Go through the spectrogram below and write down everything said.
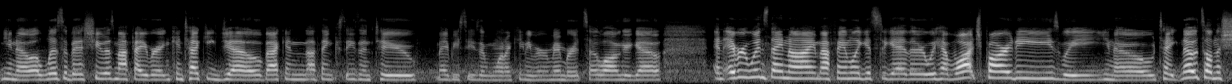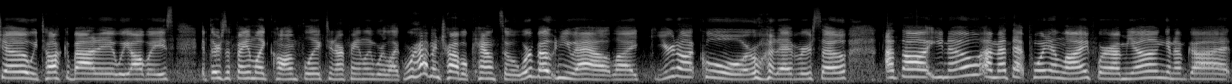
you know, Elizabeth, she was my favorite, and Kentucky Joe back in, I think, season two, maybe season one, I can't even remember, it's so long ago. And every Wednesday night, my family gets together, we have watch parties, we, you know, take notes on the show, we talk about it, we always, if there's a family conflict in our family, we're like, we're having tribal council, we're voting you out, like, you're not cool, or whatever. So I thought, you know, I'm at that point in life where I'm young and I've got,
